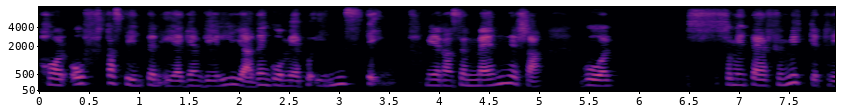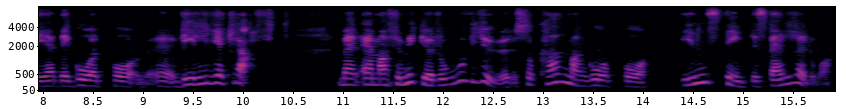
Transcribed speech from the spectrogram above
har oftast inte en egen vilja, den går mer på instinkt. Medan en människa går, som inte är för mycket 3D, går på eh, viljekraft. Men är man för mycket rovdjur så kan man gå på instinkt istället då.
